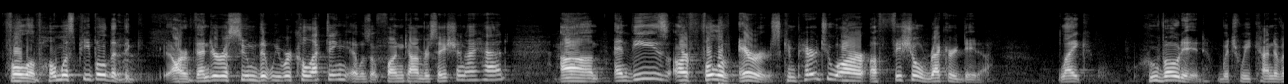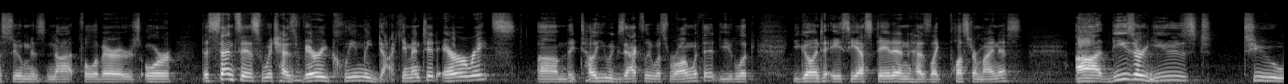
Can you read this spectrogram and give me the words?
full of homeless people that the, our vendor assumed that we were collecting. It was a fun conversation I had. Um, and these are full of errors compared to our official record data, like who voted, which we kind of assume is not full of errors, or the census, which has very cleanly documented error rates. Um, they tell you exactly what's wrong with it. You look, you go into ACS data and it has like plus or minus. Uh, these are used to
